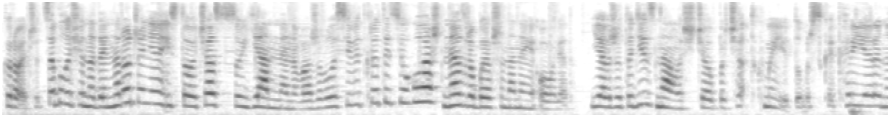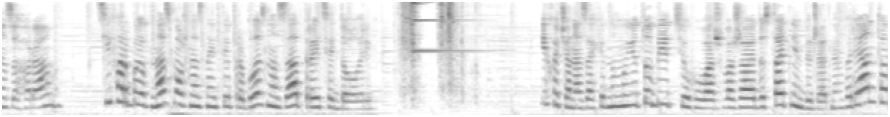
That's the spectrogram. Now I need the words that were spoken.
Коротше, це було ще на день народження, і з того часу я не наважувалася відкрити цю гуаш, не зробивши на неї огляд. Я вже тоді знала, що початок моєї ютуберської кар'єри не за горами. Ці фарби в нас можна знайти приблизно за 30 доларів. І хоча на західному Ютубі цю гуаш вважаю достатньо бюджетним варіантом,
